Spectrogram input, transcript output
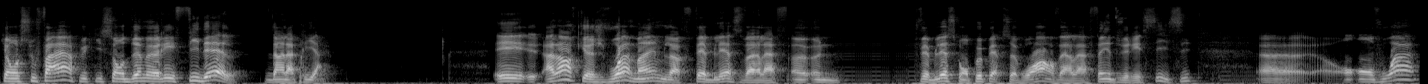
Qui ont souffert puis qui sont demeurés fidèles dans la prière. Et alors que je vois même leur faiblesse vers la, une faiblesse qu'on peut percevoir vers la fin du récit ici, euh, on, voit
